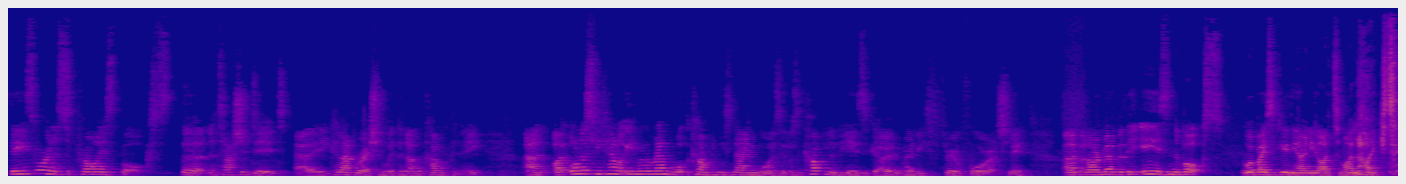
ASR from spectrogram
These were in a surprise box that Natasha did a collaboration with another company, and I honestly cannot even remember what the company's name was. It was a couple of years ago, maybe three or four actually. Um, and I remember the ears in the box were basically the only item I liked.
